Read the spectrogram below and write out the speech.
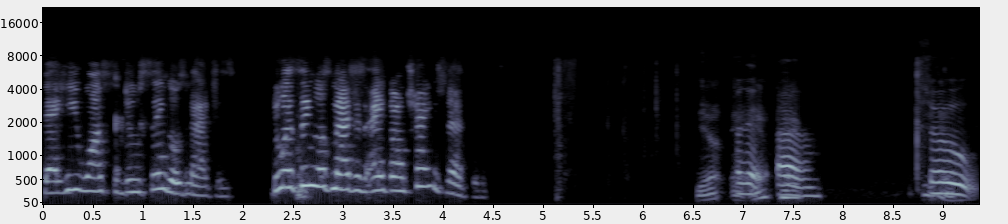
that he wants to do singles matches? Doing singles matches ain't gonna change nothing. Yeah. and Okay. Impact- Um. So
